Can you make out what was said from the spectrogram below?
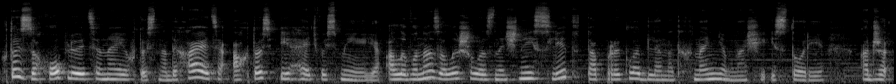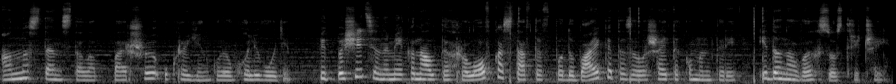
Хтось захоплюється нею, хтось надихається, а хтось і геть висміює. Але вона залишила значний слід та приклад для натхнення в нашій історії. Адже Анна Стен стала першою українкою в Голівуді. Підпишіться на мій канал Тигроловка, ставте вподобайки та залишайте коментарі. І до нових зустрічей!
